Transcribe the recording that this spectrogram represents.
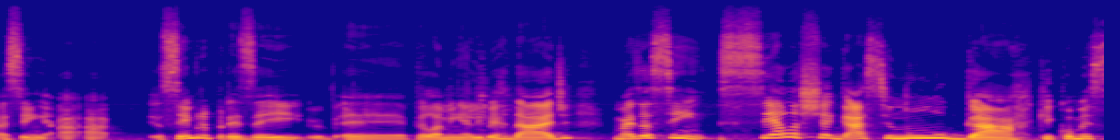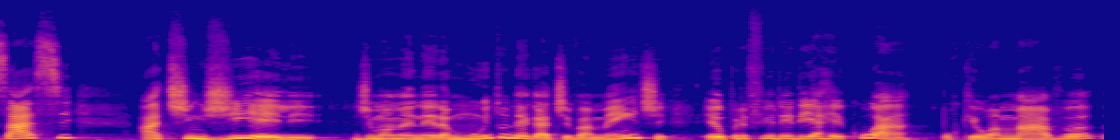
assim, a, a, eu sempre prezei é, pela minha liberdade, mas assim, se ela chegasse num lugar que começasse a atingir ele de uma maneira muito negativamente, eu preferiria recuar, porque eu amava,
